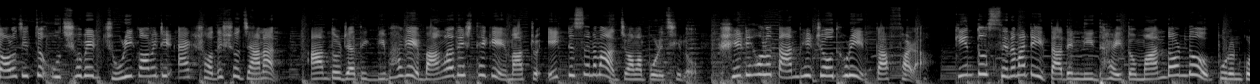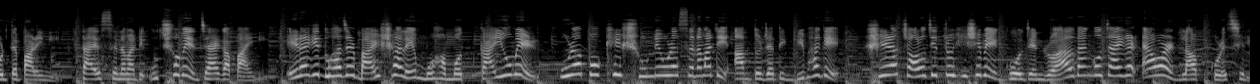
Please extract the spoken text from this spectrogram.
চলচ্চিত্র উৎসবের জুরি কমিটির এক সদস্য জানান, আন্তর্জাতিক বিভাগে বাংলাদেশ থেকে মাত্র একটি সিনেমা জমা পড়েছিল। সেটি হলো তানভীর চৌধুরীর কাফফারা। কিন্তু সিনেমাটি তাদের নির্ধারিত মানদণ্ড পূরণ করতে পারেনি, তাই সিনেমাটি উৎসবে জায়গা পায়নি। এর আগে দু হাজার বাইশ সালে মুহাম্মদ কাইয়ুমের কুড়াপক্ষীর শূন্য উড়া সিনেমাটি আন্তর্জাতিক বিভাগে সেরা চলচ্চিত্র হিসেবে golden royal Bengal tiger award লাভ করেছিল।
